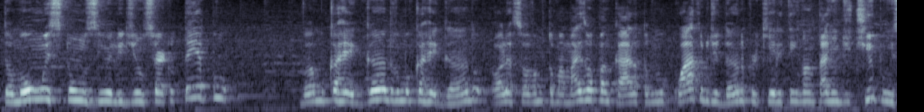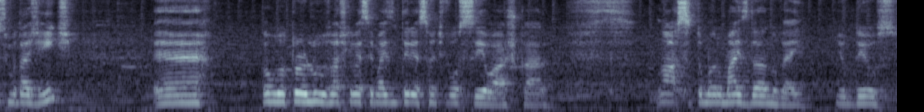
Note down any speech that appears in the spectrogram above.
Tomou um stunzinho ali de um certo tempo. Vamos carregando, vamos carregando. Olha só, vamos tomar mais uma pancada. Tomamos 4 de dano, porque ele tem vantagem de tipo em cima da gente. É... Vamos, Dr. Luz, acho que vai ser mais interessante você, eu acho, cara. Nossa, tomando mais dano, velho. Meu Deus.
